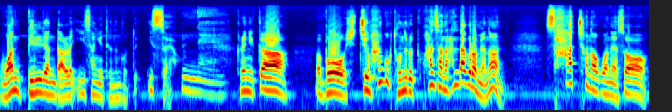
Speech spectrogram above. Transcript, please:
1 빌리언 달러 이상이 드는 것도 있어요. 네. 그러니까 어, 뭐 시- 지금 한국 돈으로 환산을 한다 그러면은 4천억 원에서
